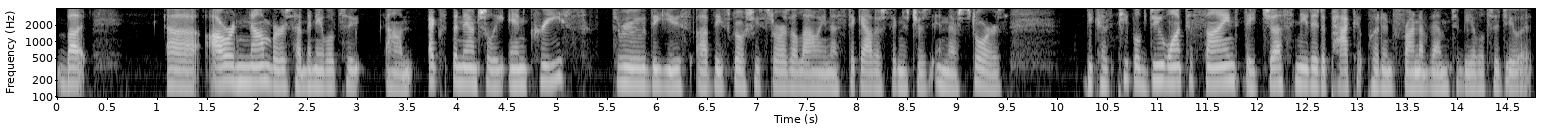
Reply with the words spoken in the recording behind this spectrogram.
but uh, our numbers have been able to um, exponentially increase through the use of these grocery stores allowing us to gather signatures in their stores because people do want to sign. They just needed a packet put in front of them to be able to do it.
